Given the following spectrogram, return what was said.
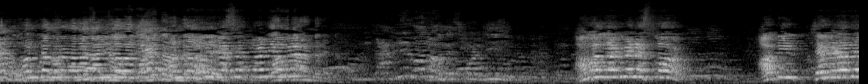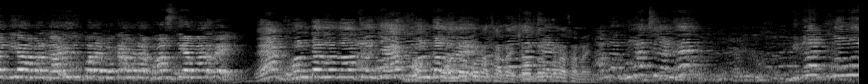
এক ঘণ্টা ধরে দাদা গালি দেওয়া এক ঘণ্টা ধরে মেসেজ পাঠিয়ে আমার আমার লাগবে না স্পট আপনি চ্যাংড়াতে দিয়ে আমার গাড়ির উপরে মোটা মোটা বাঁশ দিয়ে মারবে। এক ঘণ্টা ধরে দাদা চলছে এক ঘণ্টা ধরে। চন্দ্রকোনা থানায় চন্দ্রকোনা থানায়। আমরা ঘুমাচ্ছিলেন হ্যাঁ? বিরাট খবর।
